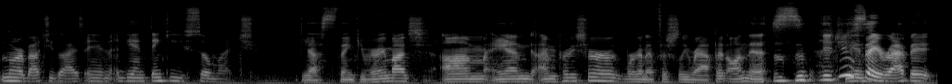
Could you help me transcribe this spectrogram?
more about you guys. And again, thank you so much. Yes, thank you very much. Um, and I'm pretty sure we're gonna officially wrap it on this. Did you say wrap it?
